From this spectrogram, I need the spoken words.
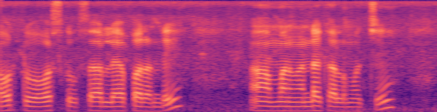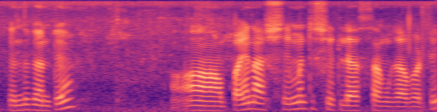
అవర్ టూ అవర్స్కి ఒకసారి లేపాలండి. మనం ఎండాకాలం వచ్చి ఎందుకంటే పైన సిమెంట్ షీట్లు వేస్తాం కాబట్టి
